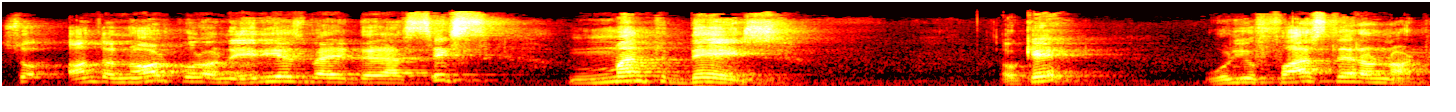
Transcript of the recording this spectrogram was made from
So on the North Pole, on areas where there are six month days, okay, would you fast there or not?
